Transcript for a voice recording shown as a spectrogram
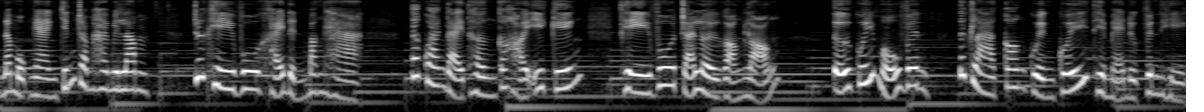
Năm 1925, Trước khi vua Khải Định băng hà, các quan đại thần có hỏi ý kiến thì vua trả lời gọn lõn, tử quý mẫu vinh, tức là con quyền quý thì mẹ được vinh hiển.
